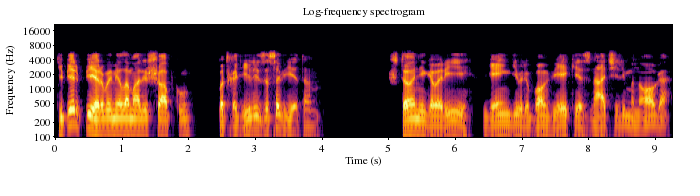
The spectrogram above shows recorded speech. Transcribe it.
теперь первыми ломали шапку, подходили за советом. Что ни говори, деньги в любом веке значили много.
